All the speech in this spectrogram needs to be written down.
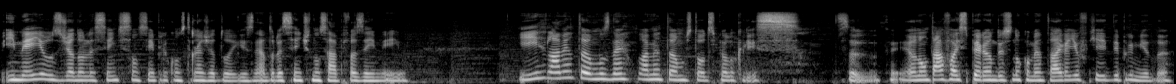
E-mails de adolescente são sempre constrangedores, né? Adolescente não sabe fazer e-mail. E lamentamos, né? Lamentamos todos pelo Cris. Eu não tava esperando isso no comentário e eu fiquei deprimida.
